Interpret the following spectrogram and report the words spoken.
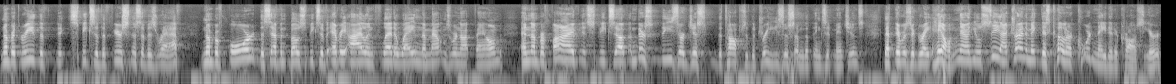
Number three, the, it speaks of the fierceness of his wrath. Number four, the seventh bow speaks of every island fled away and the mountains were not found. And number five, it speaks of, and there's these are just the tops of the trees, of some of the things it mentions, that there was a great hail. Now you'll see, I try to make this color coordinated across here.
